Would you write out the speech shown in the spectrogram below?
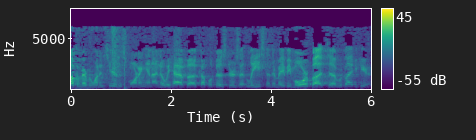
Welcome everyone who's here this morning, and I know we have a couple of visitors at least, and there may be more, but uh, we're glad you're here.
